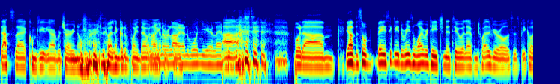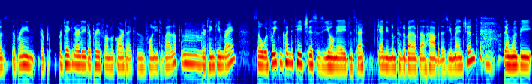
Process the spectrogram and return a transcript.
that's a completely arbitrary number as well. I'm going to point out. well, I'm like, going to rely on one year left. Uh, at least. but um, yeah, but so basically the reason why we're teaching it to 11, 12 year olds is because their brain, their pr- particularly their prefrontal cortex, isn't fully developed. Mm. Their thinking brain. So if we can kind of teach this at a young age and start getting them to develop that habit, as you mentioned, then we'll be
